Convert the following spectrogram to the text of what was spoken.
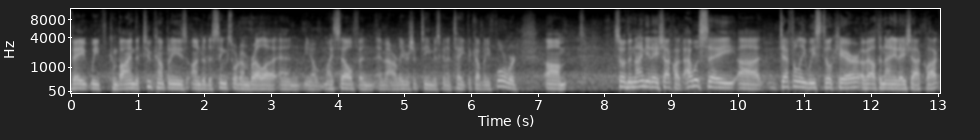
they we've combined the two companies under the SyncSort umbrella, and you know myself and, and our leadership team is going to take the company forward. Um, so the 90-day shot clock, I would say uh, definitely we still care about the 90-day shot clock.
